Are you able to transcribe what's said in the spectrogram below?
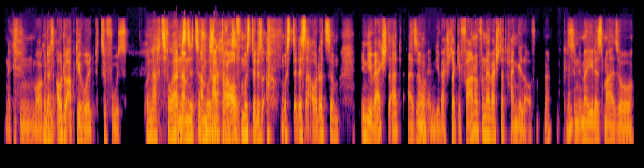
nächsten Morgen und das Auto abgeholt zu Fuß. Und nachts vorher Dann am, am Tag drauf musste das, musste das Auto zum, in die Werkstatt, also oh. in die Werkstatt gefahren und von der Werkstatt heimgelaufen. Ne? Okay. Das sind immer jedes Mal so,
